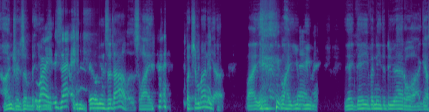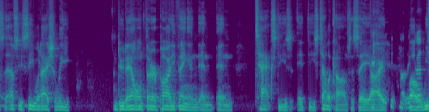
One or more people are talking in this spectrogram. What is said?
hundreds of right, exactly billions of dollars. Like, put your money up. Like, like you, yeah, we, they they even need to do that, or I guess the FCC would actually do their own third party thing and and and tax these these telecoms and say, all right, well, we,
